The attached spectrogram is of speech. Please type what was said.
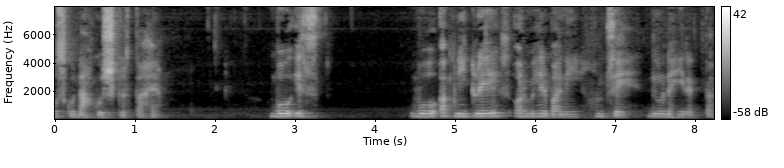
उसको नाखुश करता है। वो इस, वो अपनी ग्रेस और मेहरबानी हमसे दूर नहीं रखता।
